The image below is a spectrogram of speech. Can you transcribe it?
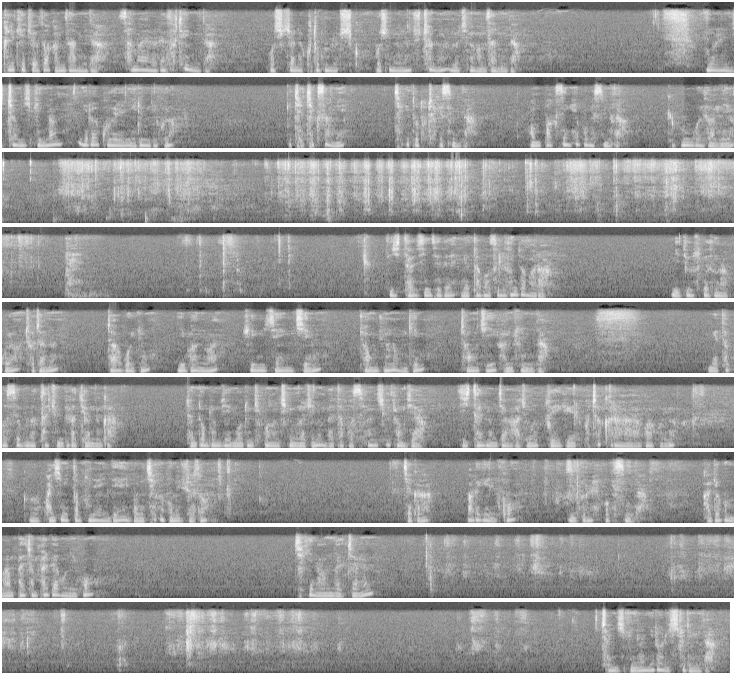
클릭해주셔서 감사합니다. 사마열의 서재입니다. 보시기 전에 구독 눌러주시고 보시면 추천을 눌러주시면 감사합니다. 오늘 2022년 1월 9일 일요일이고요. 제 책상에 책이 또 도착했습니다. 언박싱 해보겠습니다. 교보문고에서 왔네요. 디지털 신세대 메타버스를 선점하라. 미디어 숲에서 나왔고요. 저자는 자고이중, 이환완, 최위재행 지응, 정준 옮김, 정지희 감수입니다. 메타버스에 올라탈 준비가 되었는가? 전통 경제의 모든 기본은 지금 무너지는 메타버스 현실 경제학, 디지털 경제가 가져올 부의 기회를 포착하라고 하고요. 그 관심 있던 분야인데 이번에 책을 보내주셔서 제가 빠르게 읽고 리뷰를 해보겠습니다. 가격은 18,800원이고 책이 나온 날짜는 (2022년 1월 20일입니다)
